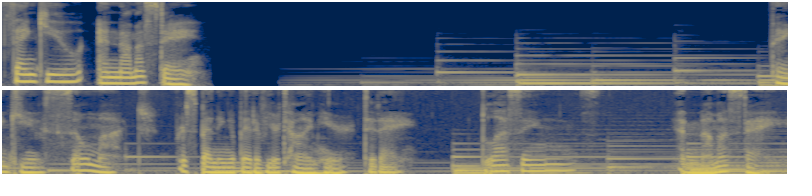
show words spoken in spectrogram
Thank you and namaste. Thank you so much for spending a bit of your time here today. Blessings and namaste.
